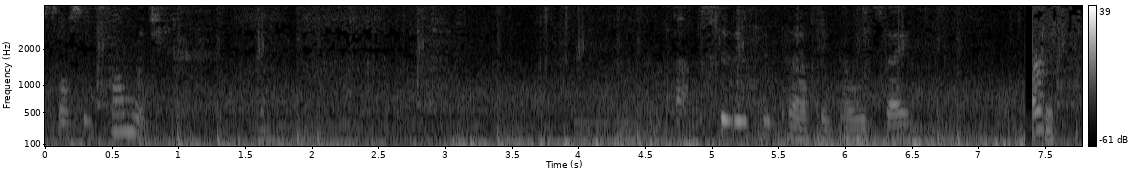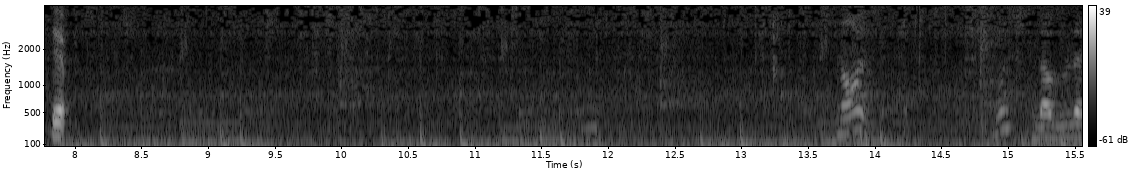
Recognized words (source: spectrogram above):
sausage sandwich. Absolutely perfect, I would say. Yep. Nice. That's lovely.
